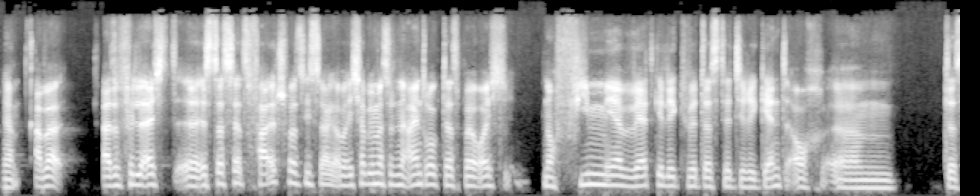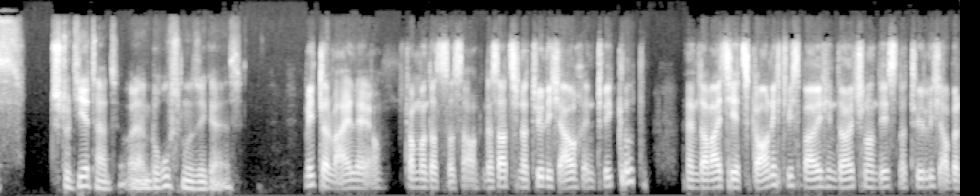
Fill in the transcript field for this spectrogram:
Ja, aber also vielleicht äh, ist das jetzt falsch, was ich sage, aber ich habe immer so den Eindruck, dass bei euch noch viel mehr Wert gelegt wird, dass der Dirigent auch ähm, das studiert hat oder ein Berufsmusiker ist. Mittlerweile, ja, kann man das so sagen. Das hat sich natürlich auch entwickelt. Ähm, da weiß ich jetzt gar nicht, wie es bei euch in Deutschland ist, natürlich, aber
